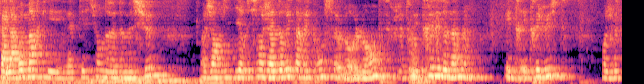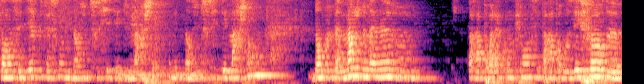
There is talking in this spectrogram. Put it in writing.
la, la, remarque et la question de, monsieur, j'ai envie de dire aussi, moi j'ai adoré ta réponse, Laurent, parce que je l'ai trouvée très raisonnable et très, et très juste. Moi, j'aurais tendance à dire que de toute façon, on est dans une société du marché, on est dans une société marchande. Donc, la marge de manœuvre euh, par rapport à la concurrence et par rapport aux efforts de,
